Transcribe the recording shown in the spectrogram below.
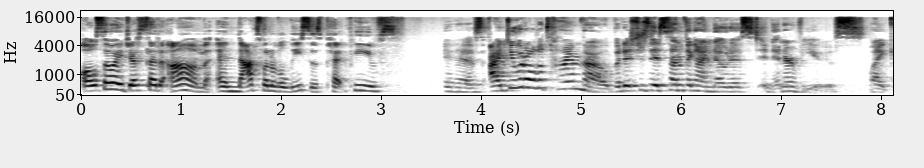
also, I just said um, and that's one of Elise's pet peeves. It is. I do it all the time though, but it's just it's something I noticed in interviews. Like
